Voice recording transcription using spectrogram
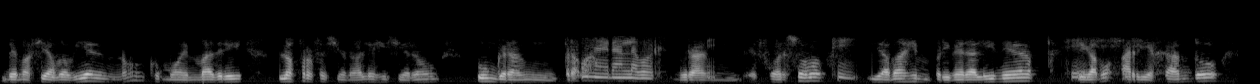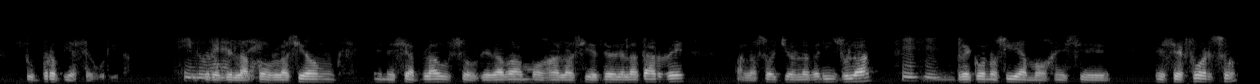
demasiado bien, ¿no? Como en Madrid, los profesionales hicieron un gran trabajo. Una gran labor. gran Sí. esfuerzo Sí, y además en primera línea, sí, digamos, arriesgando su propia seguridad. sin Yo creo que la población, en ese aplauso que dábamos a las 7 de la tarde, a las 8 en la península, reconocíamos ese, ese esfuerzo,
